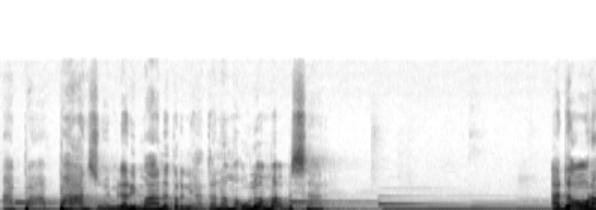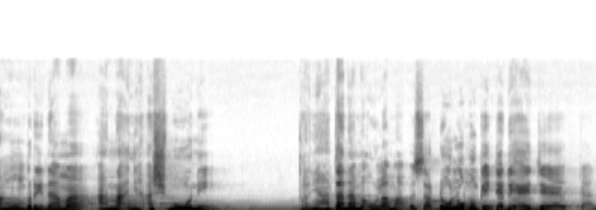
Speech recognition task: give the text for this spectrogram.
Apa-apaan Suhaimi? Dari mana ternyata nama ulama besar. Ada orang memberi nama anaknya Ashmuni. Ternyata nama ulama besar. Dulu mungkin jadi ejekan.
